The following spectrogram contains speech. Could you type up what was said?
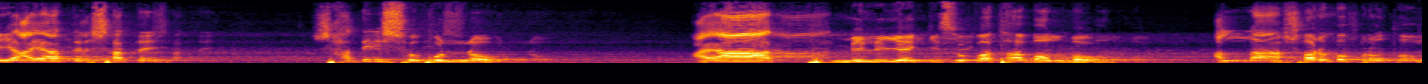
এই আয়াতের সাথে সাদৃশ্যপূর্ণ আয়াত মিলিয়ে কিছু কথা বলব। আল্লাহ সর্বপ্রথম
